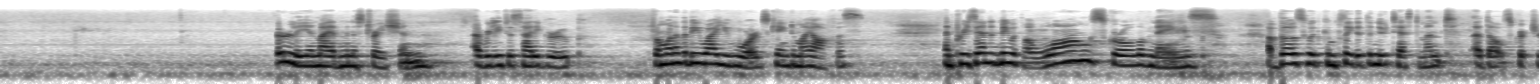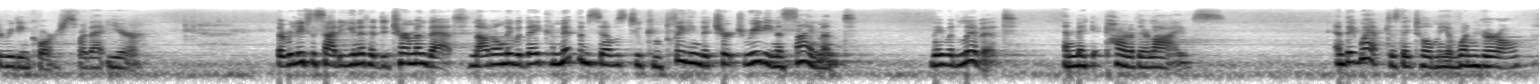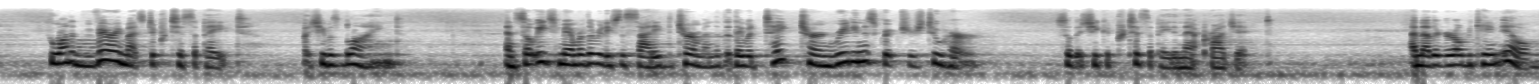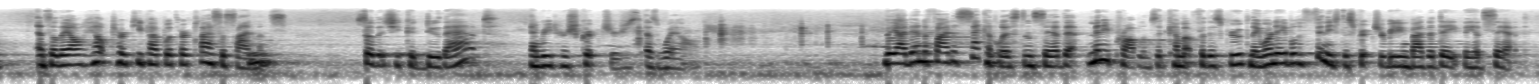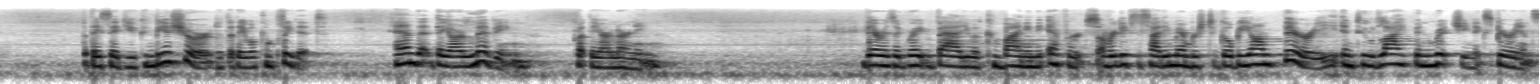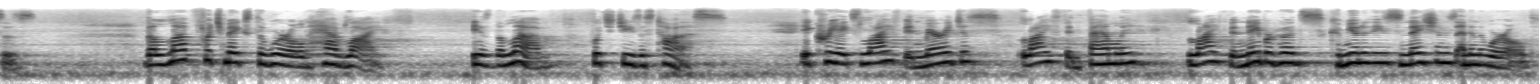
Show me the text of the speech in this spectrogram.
Early in my administration, a Relief Society group from one of the BYU wards came to my office and presented me with a long scroll of names of those who had completed the New Testament adult scripture reading course for that year. The Relief Society unit had determined that not only would they commit themselves to completing the church reading assignment, they would live it and make it part of their lives. And they wept as they told me of one girl who wanted very much to participate, but she was blind. And so each member of the Relief Society determined that they would take turn reading the scriptures to her so that she could participate in that project. Another girl became ill, and so they all helped her keep up with her class assignments so that she could do that and read her scriptures as well. They identified a second list and said that many problems had come up for this group and they weren't able to finish the scripture reading by the date they had set. But they said, You can be assured that they will complete it and that they are living what they are learning. There is a great value of combining the efforts of Relief Society members to go beyond theory into life enriching experiences. The love which makes the world have life is the love which Jesus taught us. It creates life in marriages, life in family, life in neighborhoods, communities, nations, and in the world.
